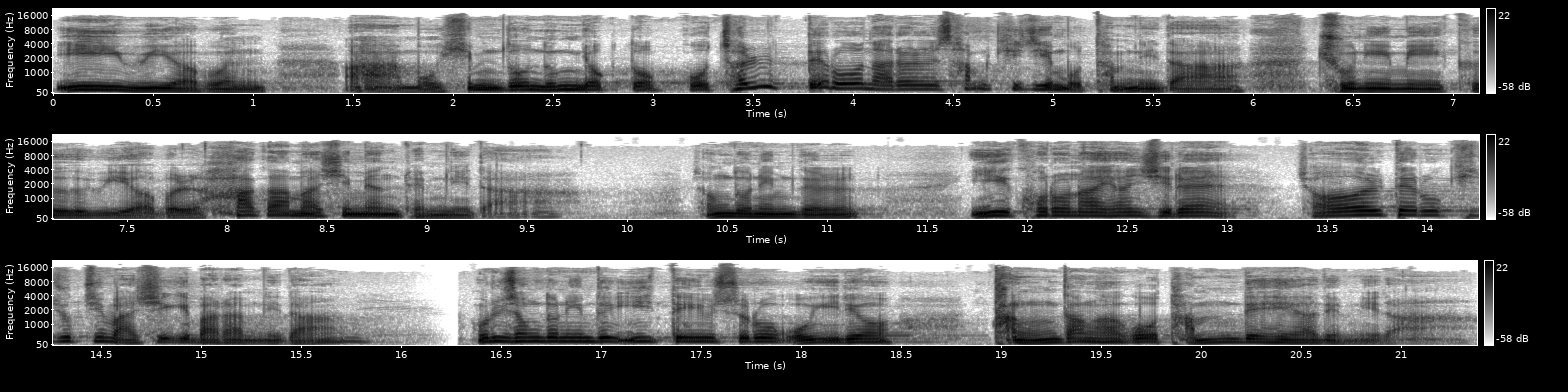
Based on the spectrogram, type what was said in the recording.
이 위협은 아무 힘도 능력도 없고 절대로 나를 삼키지 못합니다. 주님이 그 위협을 하감하시면 됩니다. 성도님들, 이 코로나 현실에 절대로 기죽지 마시기 바랍니다. 우리 성도님들 이때일수록 오히려 당당하고 담대해야 됩니다.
